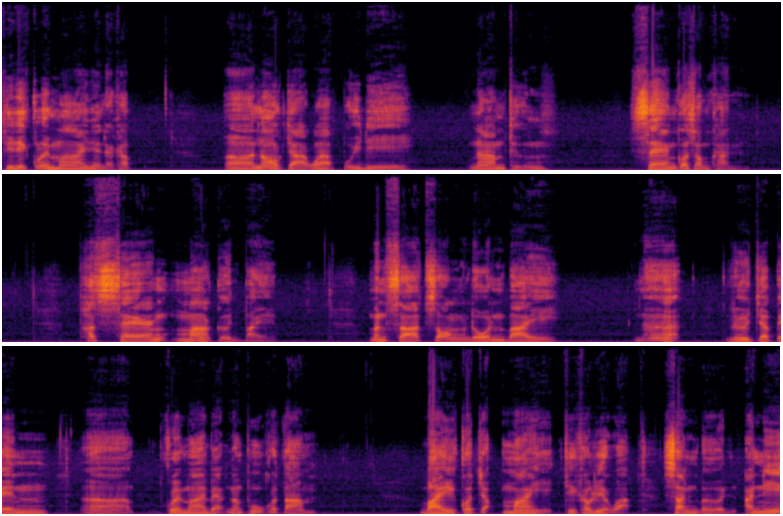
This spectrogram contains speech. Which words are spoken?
ทีนี้กล้วยไม้เนี่ยนะครับอนอกจากว่าปุ๋ยดีน้ำถึง แสงก็สำคัญ ถ้าแสงมากเกินไป มันสาดส่องโดนใบนะฮะหรือจะเป็นกล้วยไม้แบบน้ำพุก็ตาม ใบก็จะไหม้ที่เขาเรียกว่า ซันเบิร์นอันนี้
